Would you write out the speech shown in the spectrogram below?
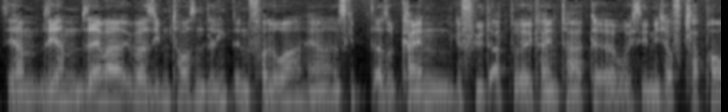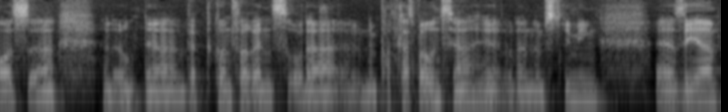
Sie haben, Sie haben selber über 7000 LinkedIn-Follower, ja. Es gibt also keinen, gefühlt aktuell keinen Tag, äh, wo ich Sie nicht auf Clubhouse, äh, in irgendeiner Webkonferenz oder einem Podcast bei uns, ja, oder einem Streaming äh, sehe.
